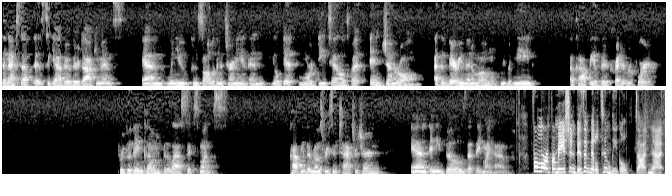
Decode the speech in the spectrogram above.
The next step is to gather their documents. And when you consult with an attorney, and, and you'll get more details, but in general, at the very minimum, we would need a copy of their credit report, proof of income for the last six months, copy of their most recent tax return, and any bills that they might have. For more information, visit middletonlegal.net.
